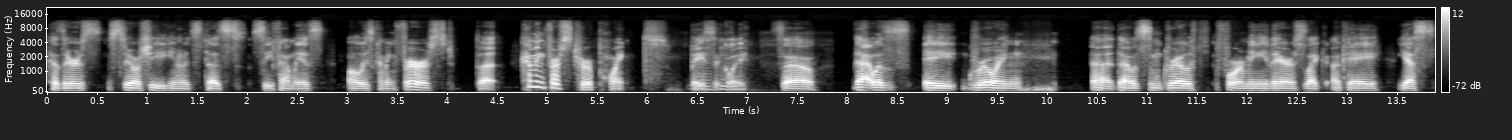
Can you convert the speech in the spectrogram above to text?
because there's still she, you know, it does see family as always coming first, but coming first to a point, basically. Mm-hmm. So that was a growing, uh, that was some growth for me. There's like, okay, yes,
